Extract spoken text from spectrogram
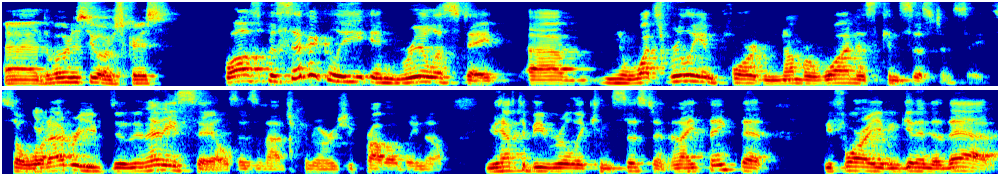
Uh, the word is yours, Chris. Well, specifically in real estate, um, you know what's really important. Number one is consistency. So whatever you do in any sales as an entrepreneur, as you probably know, you have to be really consistent. And I think that before I even get into that,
